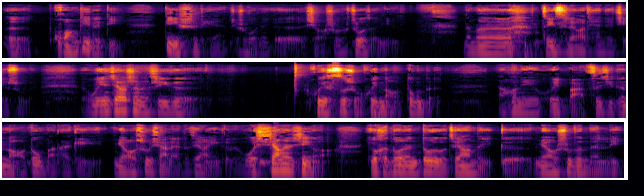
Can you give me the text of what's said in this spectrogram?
呃皇帝的地，第十天就是我那个小说的作者名字。那么 这次聊天就结束了。无言教授呢是一个会思索、会脑洞的，然后呢会把自己的脑洞把它给描述下来的这样一个人。我相信啊，有很多人都有这样的一个描述的能力。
